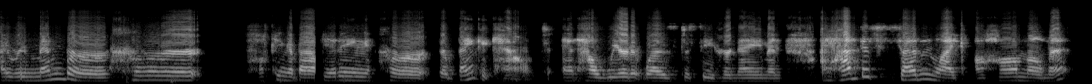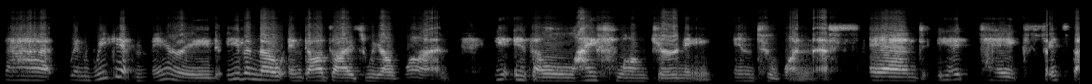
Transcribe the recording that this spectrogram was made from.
I remember her talking about getting her their bank account and how weird it was to see her name. And i had this sudden like aha moment that when we get married even though in god's eyes we are one it is a lifelong journey into oneness. And it takes it's the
